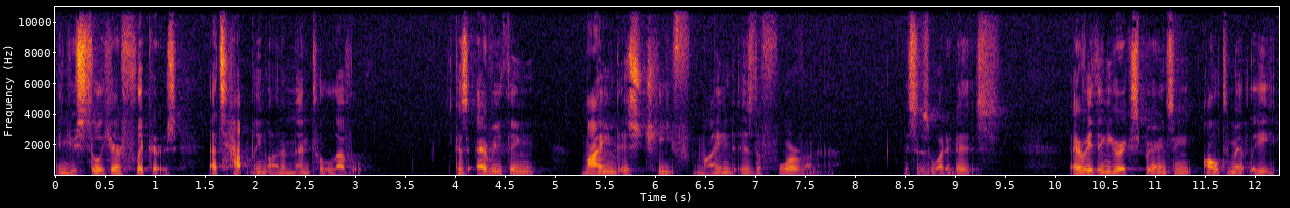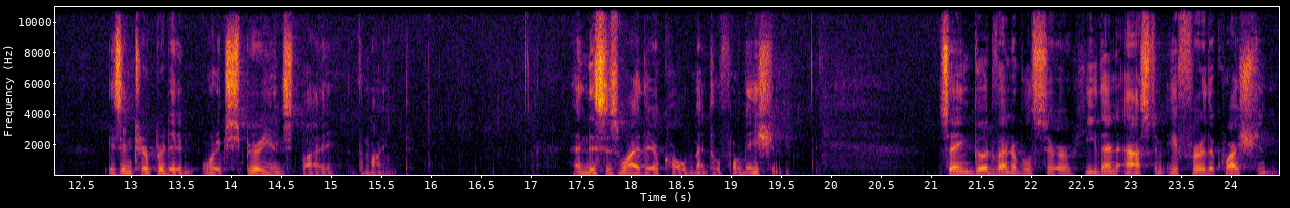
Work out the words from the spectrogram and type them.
and you still hear flickers, that's happening on a mental level. Because everything, mind is chief, mind is the forerunner. This is what it is. Everything you're experiencing ultimately is interpreted or experienced by the mind. And this is why they are called mental formation. Saying, Good, Venerable Sir, he then asked him a further question.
